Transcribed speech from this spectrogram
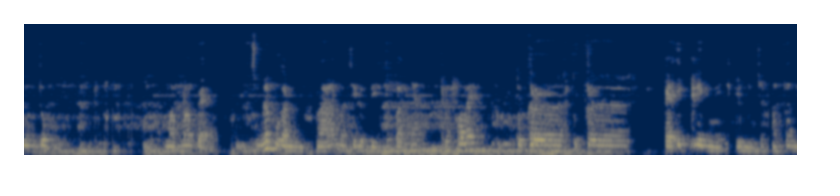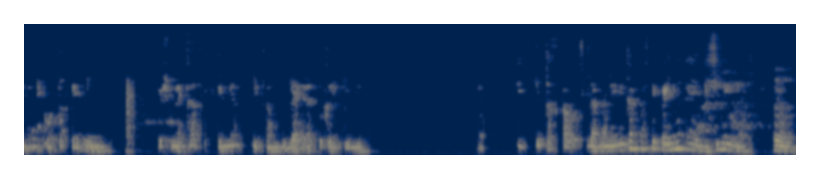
untuk maaf maaf ya. Sebenarnya bukan pengalaman sih lebih tepatnya tuker tuker kayak iklim nih iklim di Jakarta nih di kota kayak gini. Terus mereka iklimnya di kampung daerah tuh kayak gini. Di- kita kalau sedangkan ini kan pasti pengennya kayak di sini ya hmm.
